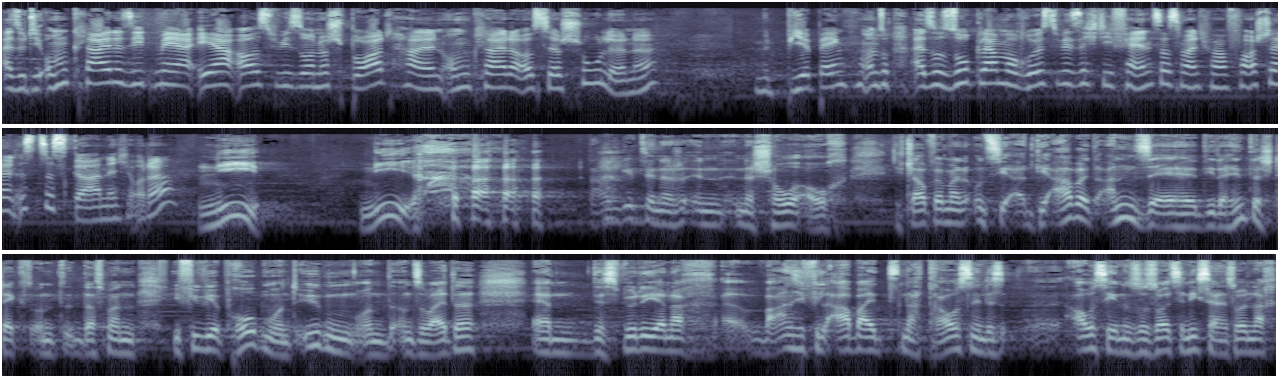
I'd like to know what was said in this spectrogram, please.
Also die Umkleide sieht mir ja eher aus wie so eine Sporthallen-Umkleide aus der Schule, ne? Mit Bierbänken und so. Also so glamourös, wie sich die Fans das manchmal vorstellen, ist es gar nicht, oder? Nie. Nie. Darum geht es in, der- in, in der Show auch. Ich glaube, wenn man uns die, die Arbeit ansähe, die dahinter steckt und dass man, wie viel wir proben und üben und, und so weiter, ähm, das würde ja nach äh, wahnsinnig viel Arbeit nach draußen in das äh, aussehen und so soll es ja nicht sein. Es soll nach,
